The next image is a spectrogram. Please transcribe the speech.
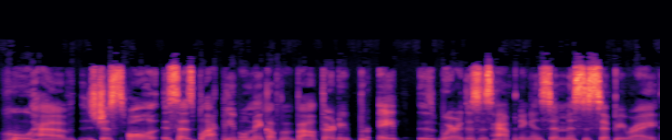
who have just all it says black people make up about 38 where this is happening is in Mississippi, right?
